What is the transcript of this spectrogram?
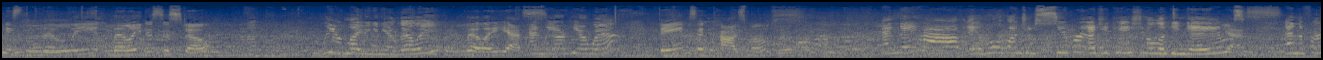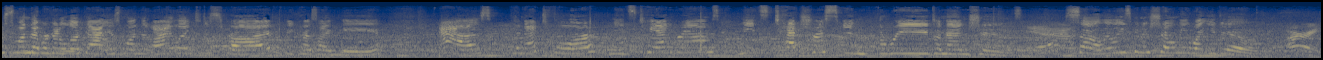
name is Lily, Lily DeSisto. We are lighting in here, Lily. Lily, yes. And we are here with? Thames and Kosmos. And they have a whole bunch of super educational looking games. Yes. And the first one that we're going to look at is one that I like to describe, because I'm me, as Connect 4 meets Tangrams meets Tetris in three dimensions. Yeah. So Lily's going to show me what you do. All right,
